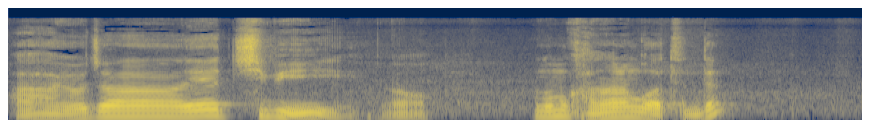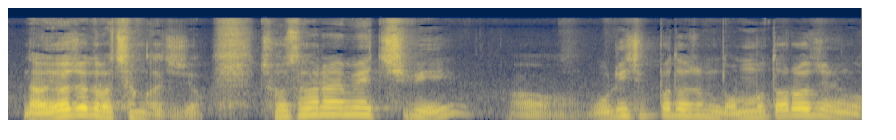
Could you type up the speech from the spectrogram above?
아, 여자의 집이, 어, 너무 가난한 것 같은데? 나 여자도 마찬가지죠. 저 사람의 집이, 어, 우리 집보다 좀 너무 떨어지는 것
